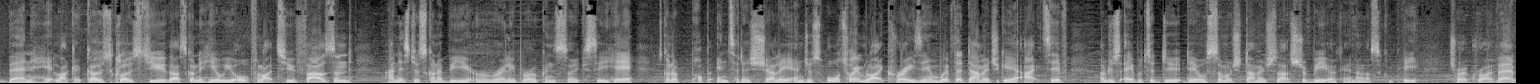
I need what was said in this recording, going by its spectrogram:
then hit like a ghost close to you. That's going to heal you up for like 2,000, and it's just going to be really broken. So you can see here, it's going to pop into the Shelly and just auto him like crazy, and with the damage gear active, I'm just able to do, deal so much damage. So that should be, okay, now that's a complete choke right there.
